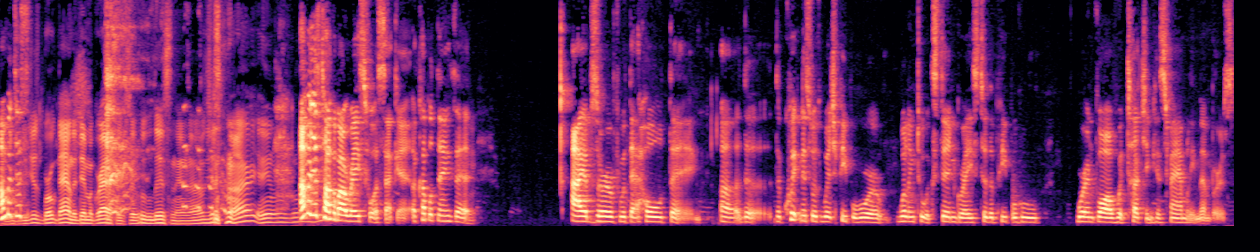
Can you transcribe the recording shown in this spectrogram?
I'ma just- you just broke down the demographics of who listening. I'm just all right. I'm gonna just talk about race for a second. A couple things that I observed with that whole thing. Uh, the the quickness with which people were willing to extend grace to the people who were involved with touching his family members.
